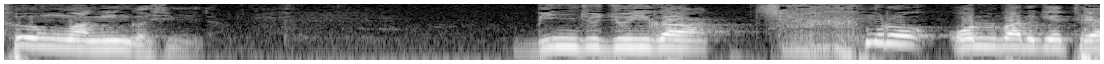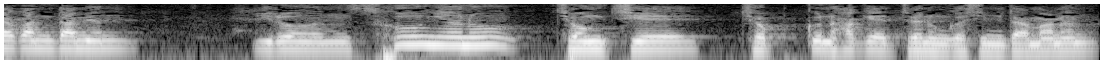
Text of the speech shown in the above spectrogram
성왕인 것입니다. 민주주의가 참으로 올바르게 되어간다면 이런 성현의 정치에 접근하게 되는 것입니다만은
